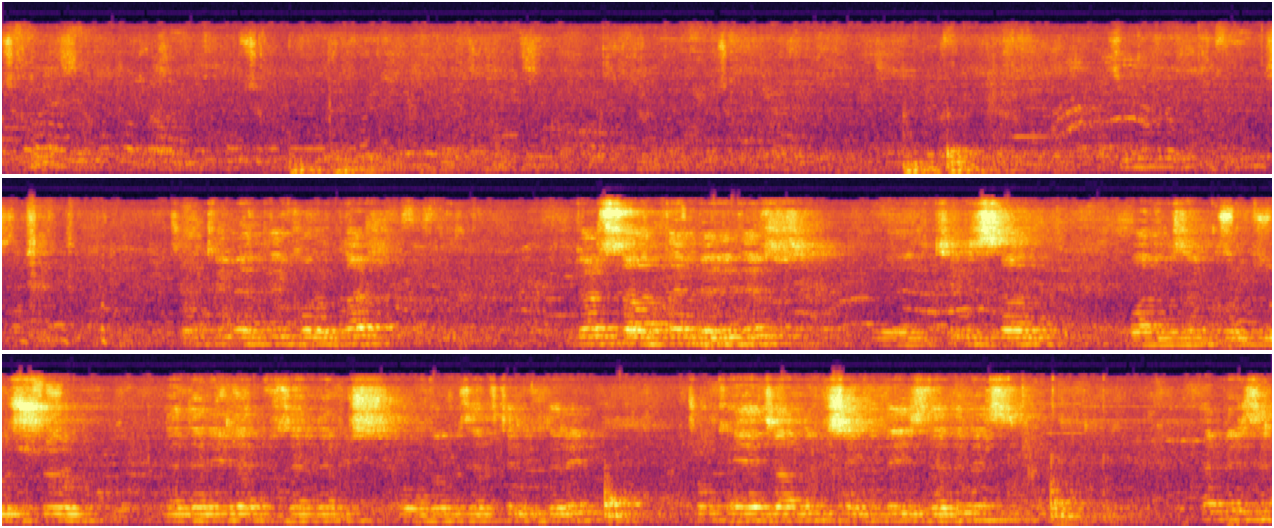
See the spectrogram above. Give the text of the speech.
Çok kıymetli konuklar, 4 saatten beridir e, 2 Nisan Van'ımızın kurtuluşu nedeniyle düzenlemiş olduğumuz etkinlikleri çok heyecanlı bir şekilde izlediniz. Hepinizin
